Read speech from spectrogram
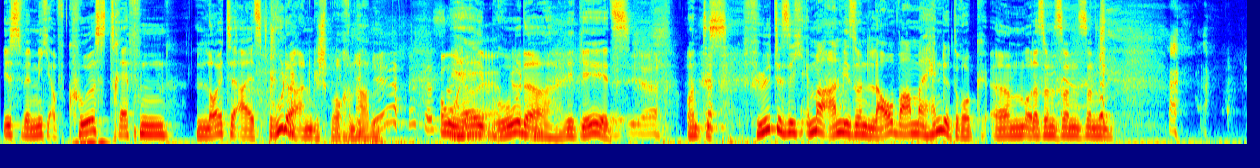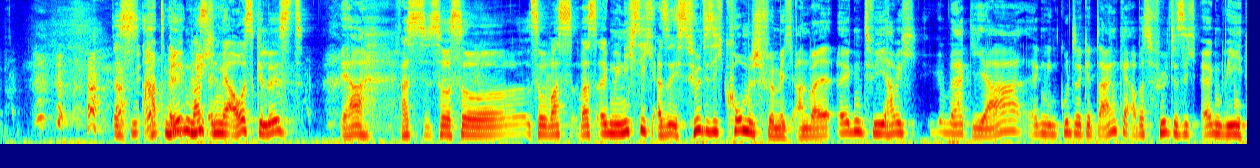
ist, wenn mich auf Kurstreffen Leute als Bruder angesprochen haben. ja, oh, hey ja, Bruder, wie geht's? Und das fühlte sich immer an wie so ein lauwarmer Händedruck ähm, oder so, so, so ein das hat irgendwas in mir ausgelöst. Ja, was so so so was was irgendwie nicht sich, also es fühlte sich komisch für mich an, weil irgendwie habe ich gemerkt, ja, irgendwie ein guter Gedanke, aber es fühlte sich irgendwie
